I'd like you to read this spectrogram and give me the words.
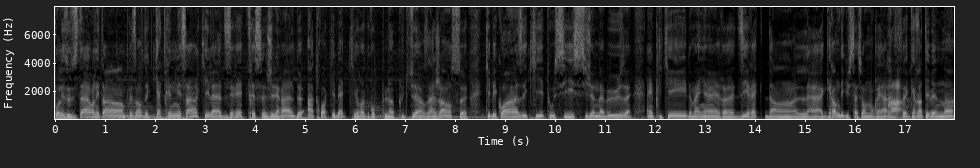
Pour les auditeurs, on est en présence de Catherine Messard, qui est la directrice générale de A3 Québec, qui regroupe là plusieurs agences euh, québécoises et qui est aussi, si je ne m'abuse, impliquée de manière euh, directe dans la grande dégustation de Montréal, Ah. ce grand événement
